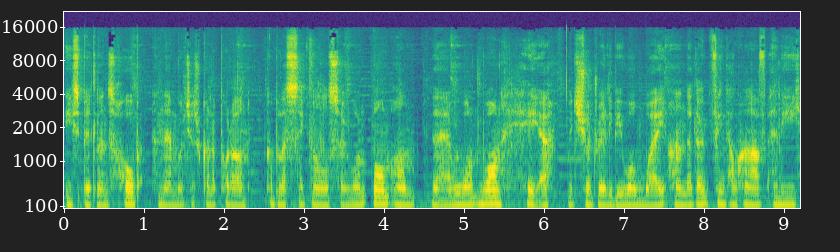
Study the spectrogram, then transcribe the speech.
East Midlands hub and then we're just going to put on a couple of signals so we want one on there we want one here which should really be one way and I don't think I'll have any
